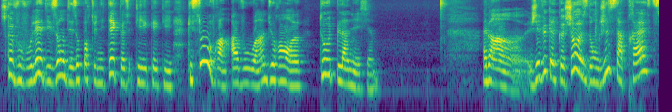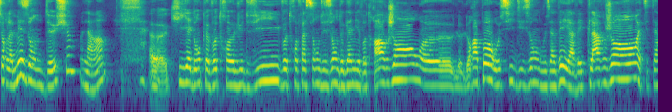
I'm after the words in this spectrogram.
ce que vous voulez disons des opportunités qui, qui, qui, s'ouvrent à vous hein, durant euh, toute l'année. Eh ben, j'ai vu quelque chose, donc juste après, sur la maison 2, là, euh, qui est donc votre lieu de vie, votre façon, disons, de gagner votre argent, euh, le, rapport aussi, disons, que vous avez avec l'argent, etc.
